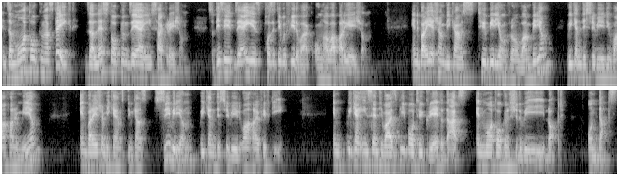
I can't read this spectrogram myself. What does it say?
And the more token are staked, the less token there in circulation. So this is there is positive feedback on our valuation. And valuation becomes 2 billion from 1 billion. We can distribute 100 million. And valuation becomes becomes 3 billion. We can distribute 150. And we can incentivize people to create dApps and more tokens should be locked on dApps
